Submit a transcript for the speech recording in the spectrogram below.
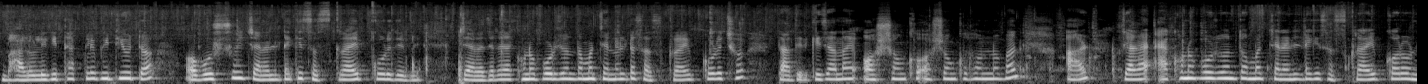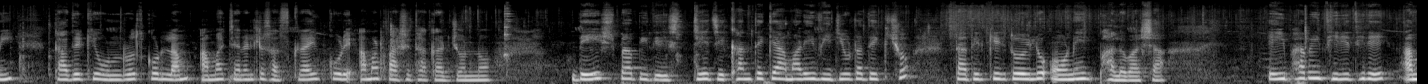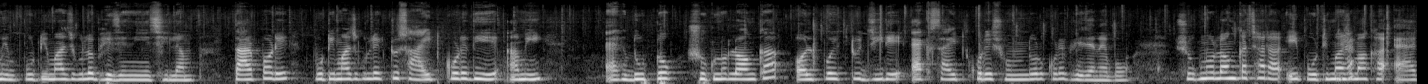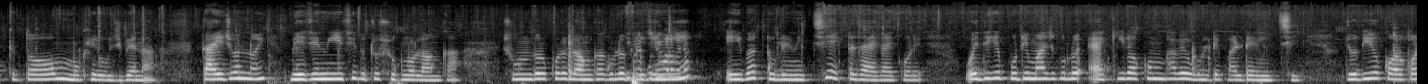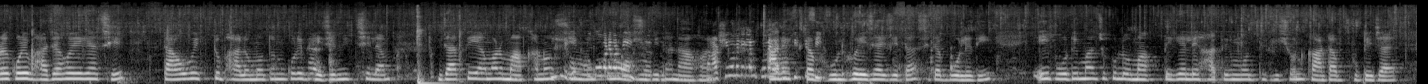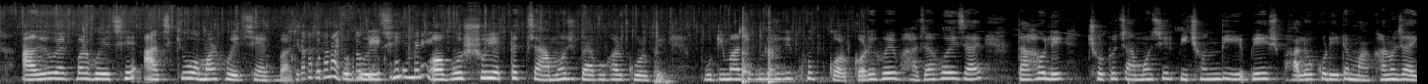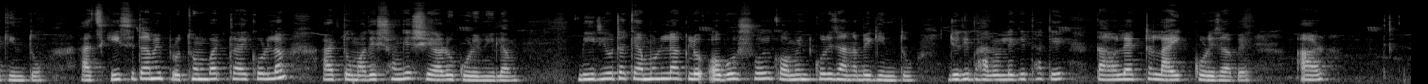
ভালো লেগে থাকলে ভিডিওটা অবশ্যই চ্যানেলটাকে সাবস্ক্রাইব করে দেবে। যারা যারা এখনও পর্যন্ত আমার চ্যানেলটা সাবস্ক্রাইব করেছ, তাদেরকে জানাই অসংখ্য অসংখ্য ধন্যবাদ। আর যারা এখনও পর্যন্ত আমার চ্যানেলটাকে সাবস্ক্রাইব করনি, তাদেরকে অনুরোধ করলাম আমার চ্যানেলটা সাবস্ক্রাইব করে আমার পাশে থাকার জন্য। দেশ বা বিদেশ, যে যেখান থেকে আমার এই ভিডিওটা দেখছ, তাদেরকে রইল অনেক ভালোবাসা। এইভাবেই ধীরে ধীরে আমি পুঁটি মাছগুলো ভেজে নিয়েছিলাম। তারপরে পুঁটি মাছগুলো একটু সাইড করে দিয়ে আমি এক দুটো শুকনো লঙ্কা অল্প একটু জিরে এক সাইড করে সুন্দর করে ভেজে নেব। শুকনো লঙ্কা ছাড়া এই পুঁটি মাছ মাখা একদম মুখে রুজবে না। তাই জন্যই ভেজে নিয়েছি দুটো শুকনো লঙ্কা। সুন্দর করে লঙ্কাগুলো ভেজে নিয়ে এইবার তুলে নিচ্ছি একটা জায়গায় করে। ওইদিকে পুঁটি মাছগুলো একই রকমভাবে উল্টে পাল্টে নিচ্ছি। যদিও করকরে করে ভাজা হয়ে গেছে তাও একটু ভালো মতন করে ভেজে নিচ্ছিলাম। যাতে আমার মাখানোর সময় কোনো অসুবিধা না হয়। আর একটা ভুল হয়ে যায় যেটা সেটা বলে দিই। এই পুঁটি মাছগুলো মাখতে গেলে হাতের মধ্যে ভীষণ কাঁটা ফুটে যায়। আগেও একবার হয়েছে আজকেও আমার হয়েছে একবার। তো বলছি অবশ্যই একটা চামচ ব্যবহার করবে। পুঁটি মাছগুলো যদি খুব করকরে হয়ে ভাজা হয়ে যায় তাহলে ছোট চামচের পিছন দিয়ে বেশ ভালো করে এটা মাখানো যায় কিন্তু। আজকেই সেটা আমি প্রথমবার ট্রাই করলাম আর তোমাদের সঙ্গে শেয়ারও করে নিলাম। ভিডিওটা কেমন লাগল অবশ্যই কমেন্ট করে জানাবে কিন্তু। যদি ভালো লেগে থাকে, তাহলে একটা লাইক করে যাবে। আর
